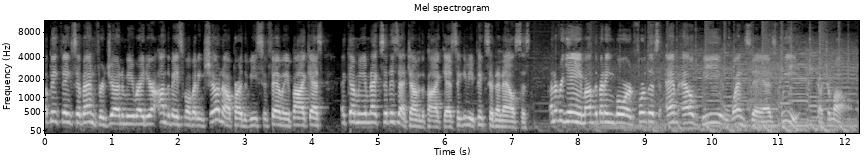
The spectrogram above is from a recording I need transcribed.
a big thanks to Ben for joining me right here on the Baseball Betting Show, now part of the VSIN Family Podcast. And coming up next, it is that time of the podcast to give you picks and analysis on every game on the betting board for this MLB Wednesday as we touch them all.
